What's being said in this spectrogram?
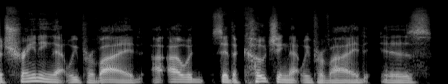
the training that we provide, I, I would say the coaching that we provide is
